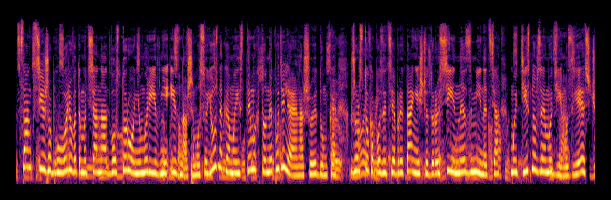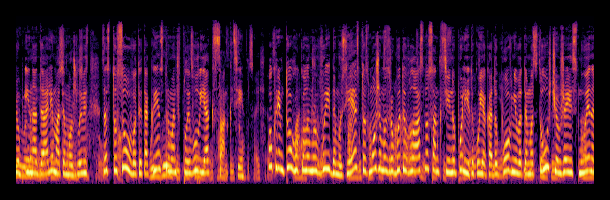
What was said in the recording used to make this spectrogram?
Санкції ж обговорюватимуться на двосторонньому рівні із нашими союзниками і з тими, хто не поділяє нашої думки. Жорстока позиція Британії щодо Росії не зміниться. Ми тісно взаємодіємо з ЄС, щоб і надалі мати можливість застосовувати такий інструмент впливу, як санкції. Окрім того, коли ми вийдемо з ЄС, то зможемо зробити власну санкційну політику, яка доповнюватиме ту, що вже існує на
